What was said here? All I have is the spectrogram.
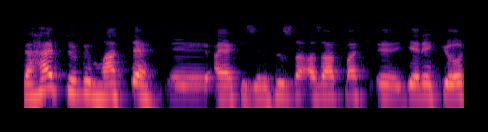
ve her türlü madde ayak izini hızla azaltmak gerekiyor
